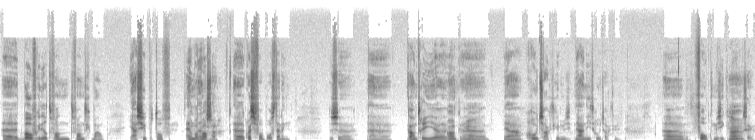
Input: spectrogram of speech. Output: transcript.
het bovengedeelte van, van het gebouw. Ja, super tof. En, wat was daar? eh Christopher Bolstelling. Dus country, Oh, ja. ja, rootsachtige muziek. Ja, niet rootsachtige. Eh folkmuziek, Ja, zou ik zeggen.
